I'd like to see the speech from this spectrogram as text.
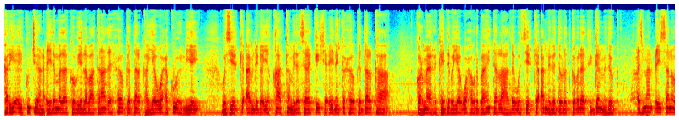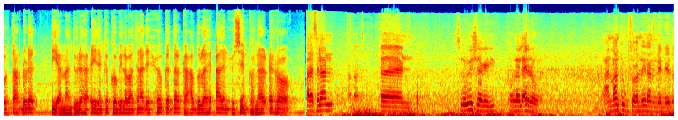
xeryo ay ku jiraan ciidamada koob iyo labaatanaad ee xoogga dalka ayaa waxaa ku weheliyey. Wasiirka amniga iyo qaar ka mid a saraakiisha ciidanka xoogga dalka kormeerka kadib ayaa waxaa warbaahinta la hadlay wasiirka amniga dowlad goboleedka galmudug cismaan ciise nuur taardhuleed iyo ammaanduulaha ciidanka koob iyo labaatanaad ee xoogga dalka cabdulaahi aadan xuseen korneel ciro sida idin sheegay korneel ciro waxaan maanta ugu soconnay inaan indhendheyno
